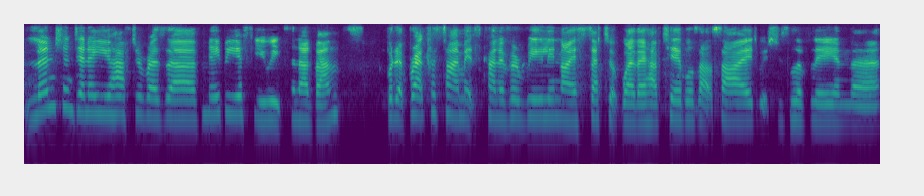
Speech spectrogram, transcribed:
Lunch and dinner, you have to reserve maybe a few weeks in advance. But at breakfast time, it's kind of a really nice setup where they have tables outside, which is lovely in the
